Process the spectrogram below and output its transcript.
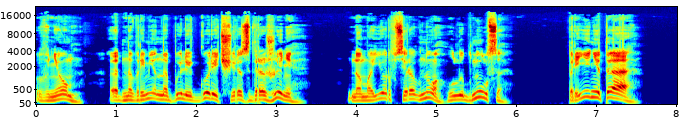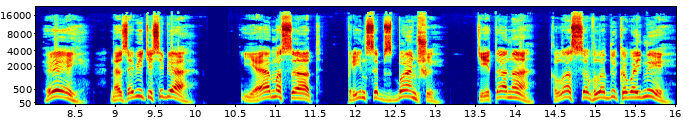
В нем одновременно были горечь и раздражение, но майор все равно улыбнулся. «Принято! Эй, назовите себя! Я Масад, принцепс Банши, Титана класса Владыка Войны!»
